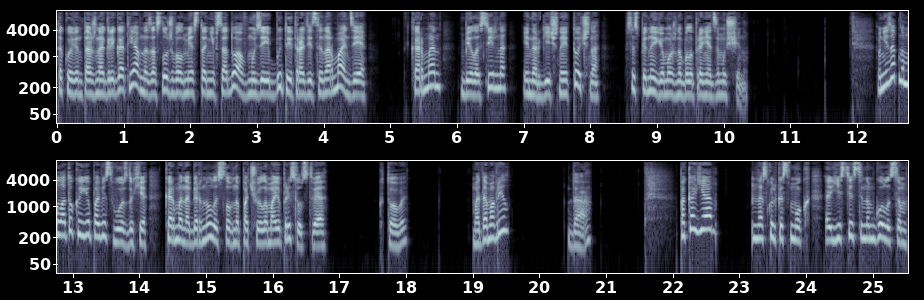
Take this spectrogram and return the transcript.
такой винтажный агрегат явно заслуживал места не в саду, а в музее быта и традиций Нормандии. Кармен била сильно, энергично и точно. Со спины ее можно было принять за мужчину. Внезапно молоток ее повис в воздухе. Кармен обернулась, словно почуяла мое присутствие. «Кто вы?» «Мадам Аврил?» «Да». Пока я насколько смог, естественным голосом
